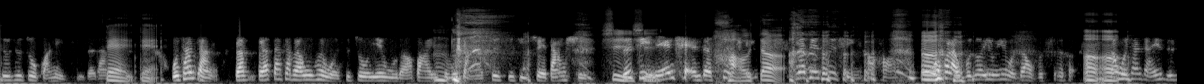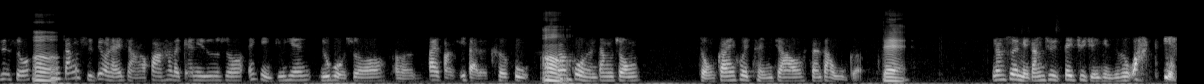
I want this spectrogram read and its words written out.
都是做管理职的。对对，我想讲，不要不要大家不要误会，我是做业务的，不好意思，我讲的是十几岁当时 十几年前的事情。好的，那件事情，哈哈。我后来不做业务，因为我知道我不适合。嗯嗯。那我想讲意思是说，嗯，当时对我来讲的话，他的概念就是说，哎，你今天如果说呃拜访一百个客户，那过程当中总该会成交三到五个。对。那所以每当拒被拒绝一点，就是哇，yes，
